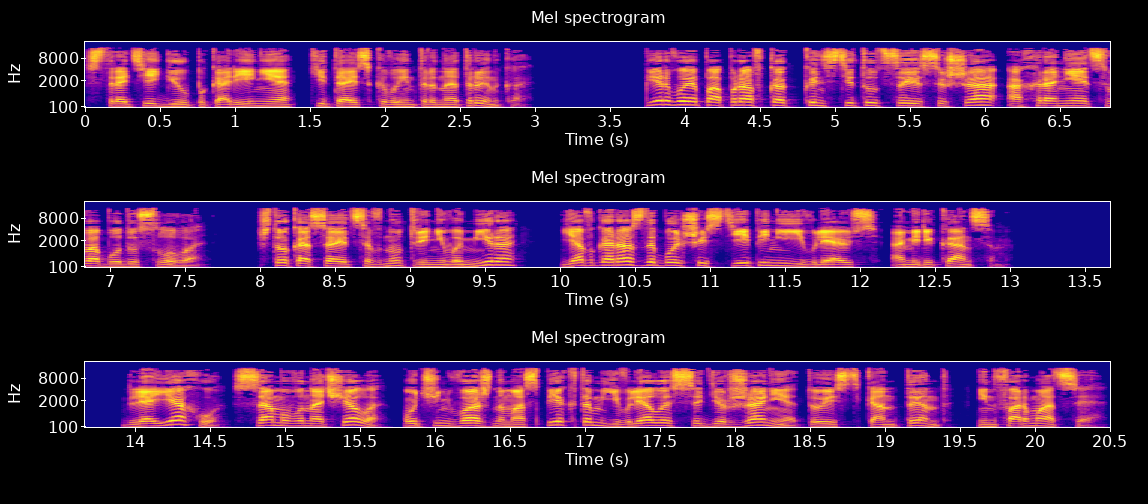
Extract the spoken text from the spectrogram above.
стратегию покорения китайского интернет-рынка. Первая поправка к Конституции США охраняет свободу слова. Что касается внутреннего мира, я в гораздо большей степени являюсь американцем. Для Yahoo с самого начала очень важным аспектом являлось содержание, то есть контент, информация.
